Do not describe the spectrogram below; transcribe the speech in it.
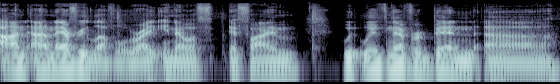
on on every level, right? You know, if if I'm, we, we've never been uh,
